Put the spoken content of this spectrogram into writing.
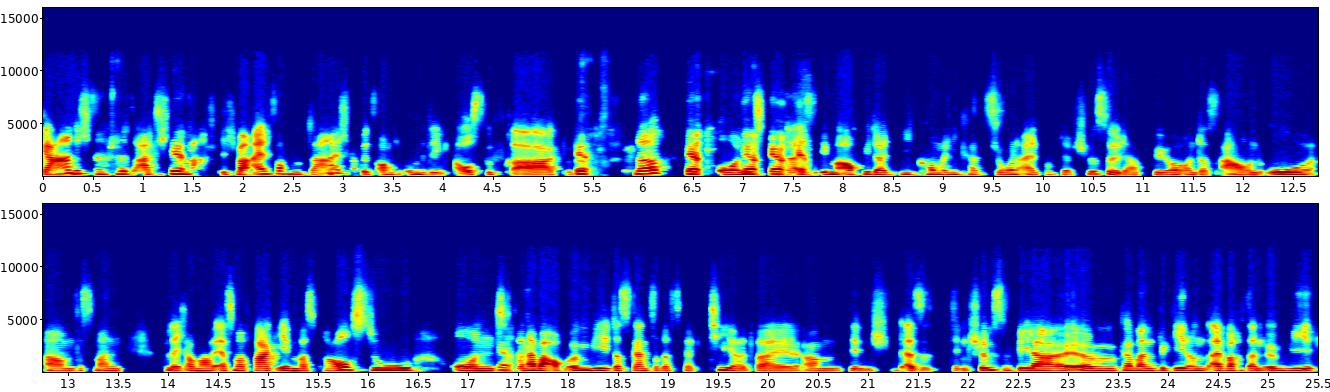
gar nichts mhm. großartig ja. gemacht. Ich war einfach nur da. Ich habe jetzt auch nicht unbedingt ausgefragt oder, ja. ne? Ja. Und ja, ja, da ist eben auch wieder die Kommunikation einfach der Schlüssel dafür und das A und O, ähm, dass man vielleicht auch mal erstmal fragt, eben, was brauchst du? Und ja. dann aber auch irgendwie das Ganze respektiert, weil ähm, den, also den schlimmsten Fehler ähm, kann man begehen und einfach dann irgendwie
